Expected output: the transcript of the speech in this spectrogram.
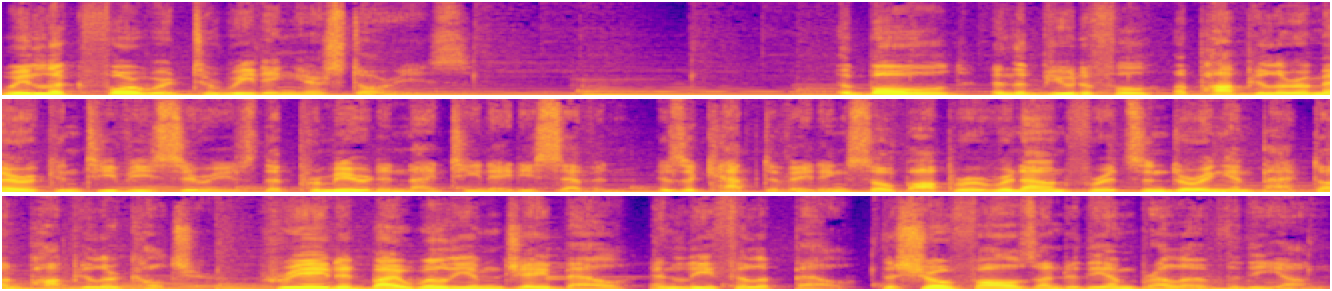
We look forward to reading your stories. The Bold and the Beautiful, a popular American TV series that premiered in 1987, is a captivating soap opera renowned for its enduring impact on popular culture. Created by William J. Bell and Lee Philip Bell, the show falls under the umbrella of The Young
